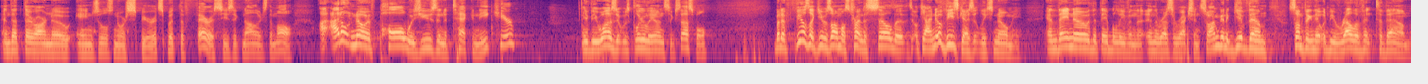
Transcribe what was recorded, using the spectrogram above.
and that there are no angels nor spirits, but the Pharisees acknowledge them all. I, don't know if Paul was using a technique here. If he was, it was clearly unsuccessful. But it feels like he was almost trying to sell the okay, I know these guys at least know me and they know that they believe in the, in the resurrection. So I'm going to give them something that would be relevant to them.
